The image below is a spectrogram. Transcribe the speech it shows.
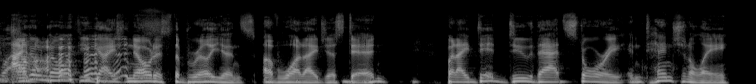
Wow. I don't know if you guys noticed the brilliance of what I just did, but I did do that story intentionally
